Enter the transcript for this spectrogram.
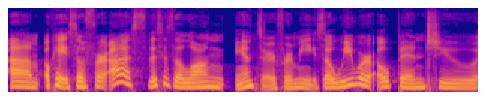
Um okay so for us this is a long answer for me. So we were open to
